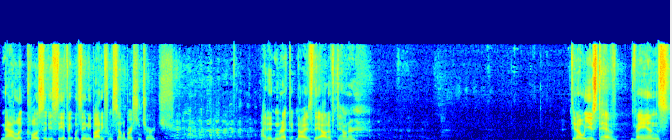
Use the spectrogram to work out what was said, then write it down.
Now I looked closely to see if it was anybody from Celebration Church. I didn't recognize the out of towner. You know, we used to have vans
